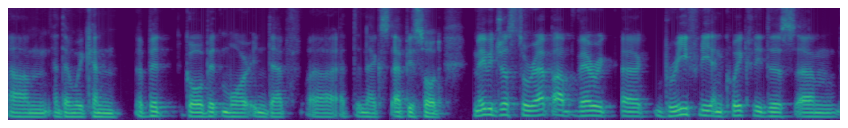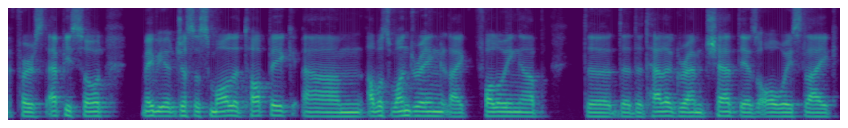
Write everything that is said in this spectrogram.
Um, and then we can a bit go a bit more in depth uh, at the next episode. Maybe just to wrap up very uh, briefly and quickly this um, first episode. Maybe just a smaller topic. Um, I was wondering, like following up the, the the Telegram chat. There's always like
